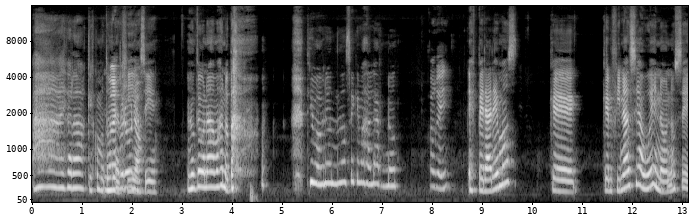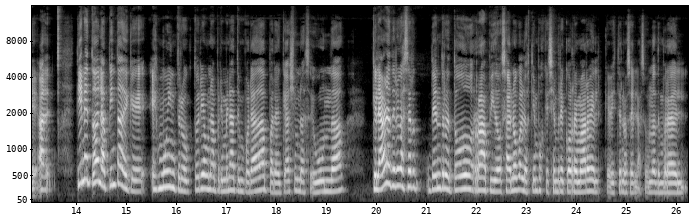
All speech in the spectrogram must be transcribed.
Ah, es verdad, que es como toda No es energía, Bruno. sí. No tengo nada más anotado. tipo, no, no sé qué más hablar, no. Ok. Esperaremos que, que el final sea bueno, no sé. Ah, tiene toda la pinta de que es muy introductoria una primera temporada para que haya una segunda. Que la van a tener que hacer dentro de todo rápido, o sea, no con los tiempos que siempre corre Marvel, que viste, no sé, la segunda temporada del-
